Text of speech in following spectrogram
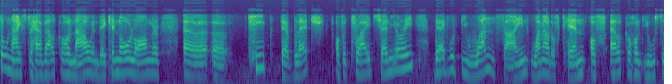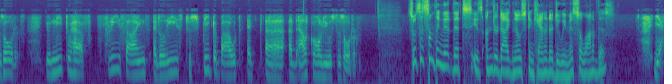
so nice to have alcohol now," and they can no longer uh, uh, keep their pledge of a dry January, that would be one sign, one out of ten, of alcohol use disorders. You need to have three signs at least to speak about at, uh, an alcohol use disorder. So is this something that, that is underdiagnosed in Canada? Do we miss a lot of this? Yes,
